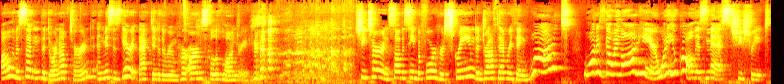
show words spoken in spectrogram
All of a sudden, the doorknob turned, and Mrs. Garrett backed into the room, her arms full of laundry. she turned, saw the scene before her, screamed, and dropped everything. What? What is going on here? What do you call this mess? She shrieked.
